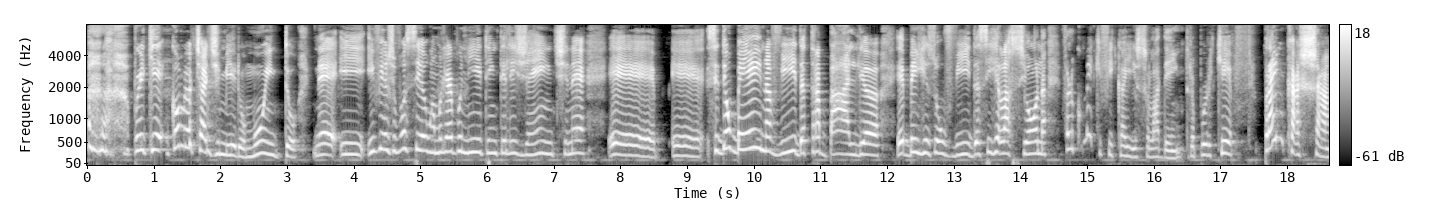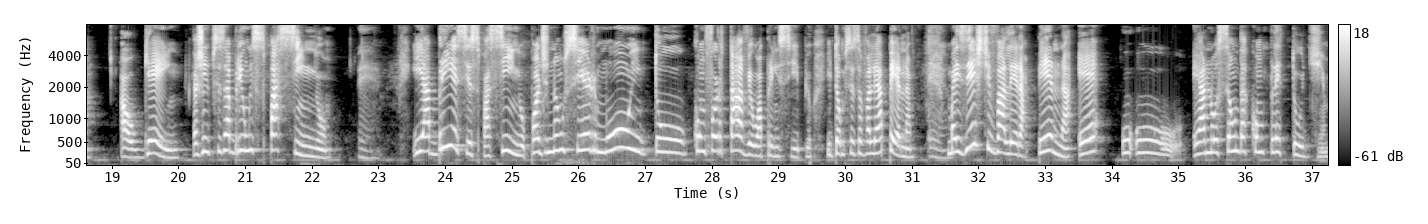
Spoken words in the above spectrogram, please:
Porque como eu te admiro muito, né? E, e vejo você, uma mulher bonita, inteligente, né? É, é, se deu bem na vida, trabalha, é bem resolvida, se relaciona. Falo, como é que fica isso lá dentro? Porque para encaixar alguém, a gente precisa abrir um espacinho. É. E abrir esse espacinho pode não ser muito confortável a princípio. Então precisa valer a pena. É. Mas este valer a pena é, o, o- é a noção da completude,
